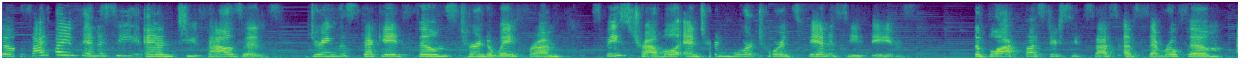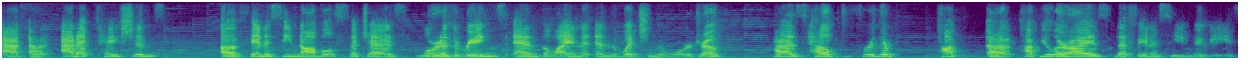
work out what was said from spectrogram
So, sci fi and fantasy and 2000s. During this decade, films turned away from space travel and turned more towards fantasy themes. The blockbuster success of several film uh, adaptations of fantasy novels, such as Lord of the Rings and The Lion and the Witch and the Wardrobe, has helped further pop, uh, popularize the fantasy movies.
